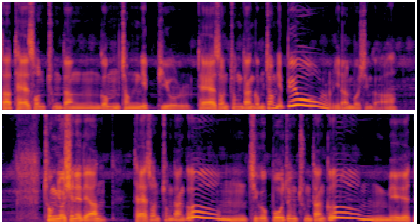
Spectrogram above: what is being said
자, 대손 충당금 적립 비율. 대손 충당금 적립 비율이란 무엇인가? 총여신에 대한 대손 충당금, 지급 보증 충당금 및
